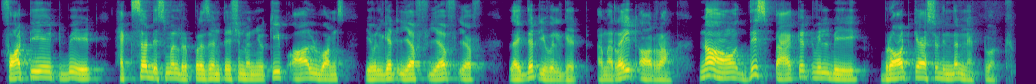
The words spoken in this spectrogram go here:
48 bit hexadecimal representation. When you keep all ones, you will get F, F, F, like that you will get. Am I right or wrong? Now, this packet will be broadcasted in the network.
